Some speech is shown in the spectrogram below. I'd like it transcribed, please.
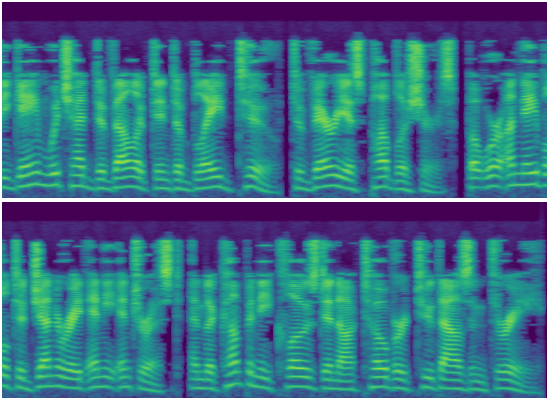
the game which had developed into Blade 2, to various publishers, but were unable to generate any interest, and the company closed in October 2003.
